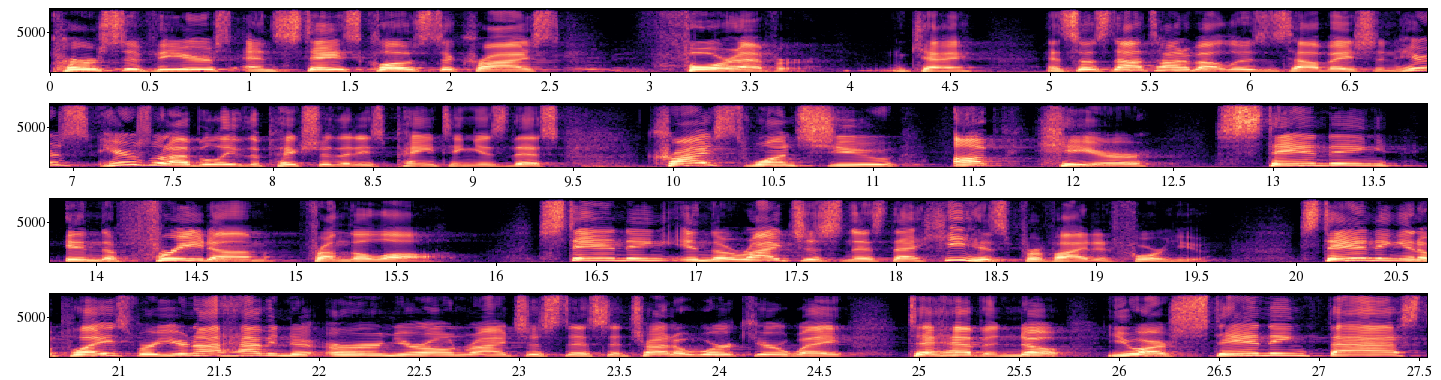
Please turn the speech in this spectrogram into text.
perseveres and stays close to Christ forever. Okay? And so it's not talking about losing salvation. Here's, here's what I believe the picture that he's painting is this Christ wants you up here, standing in the freedom from the law, standing in the righteousness that he has provided for you. Standing in a place where you're not having to earn your own righteousness and try to work your way to heaven. No, you are standing fast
